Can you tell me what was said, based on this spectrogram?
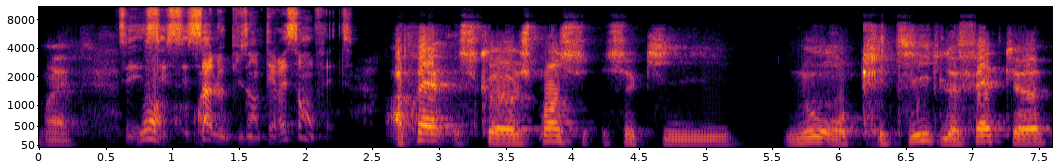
Ouais. C'est ça le plus intéressant en fait. Après, ce que je pense, ce qui nous on critique le fait que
